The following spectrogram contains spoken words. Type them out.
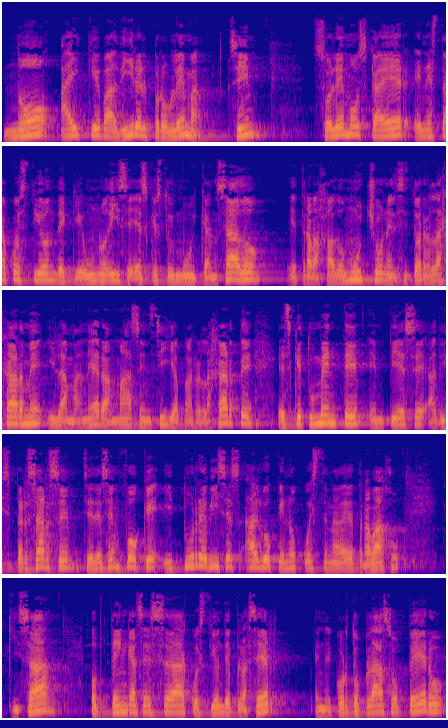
No hay que evadir el problema, sí. Solemos caer en esta cuestión de que uno dice, es que estoy muy cansado, he trabajado mucho, necesito relajarme y la manera más sencilla para relajarte es que tu mente empiece a dispersarse, se desenfoque y tú revises algo que no cueste nada de trabajo. Quizá obtengas esa cuestión de placer en el corto plazo, pero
